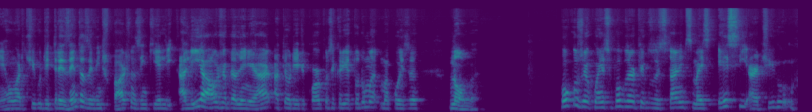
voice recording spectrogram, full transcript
É um artigo de 320 páginas em que ele alia a álgebra linear à teoria de corpos e cria toda uma, uma coisa nova. Poucos eu conheço poucos artigos do Steinitz, mas esse artigo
